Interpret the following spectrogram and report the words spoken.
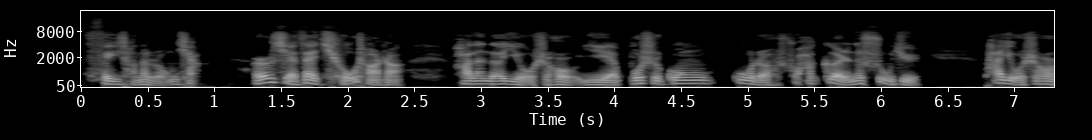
非常的融洽。而且在球场上，哈兰德有时候也不是光顾着刷个人的数据，他有时候。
